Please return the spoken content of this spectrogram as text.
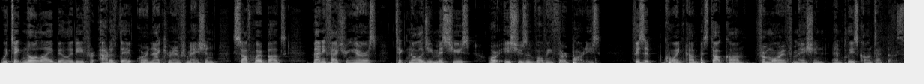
We take no liability for out of date or inaccurate information, software bugs, manufacturing errors, technology misuse, or issues involving third parties. Visit coincompass.com for more information and please contact us.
